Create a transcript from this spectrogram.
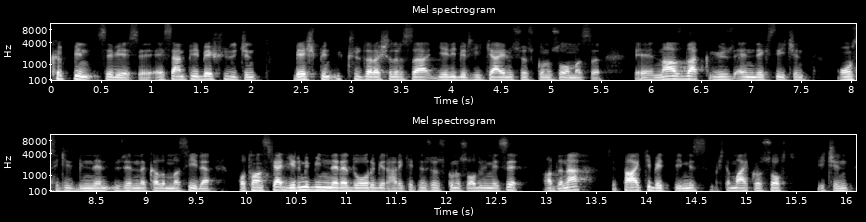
40 bin seviyesi, S&P 500 için 5300'ler aşılırsa yeni bir hikayenin söz konusu olması, e, Nasdaq 100 endeksi için 18 binlerin üzerinde kalınmasıyla potansiyel 20 binlere doğru bir hareketin söz konusu olabilmesi adına işte takip ettiğimiz işte Microsoft için,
